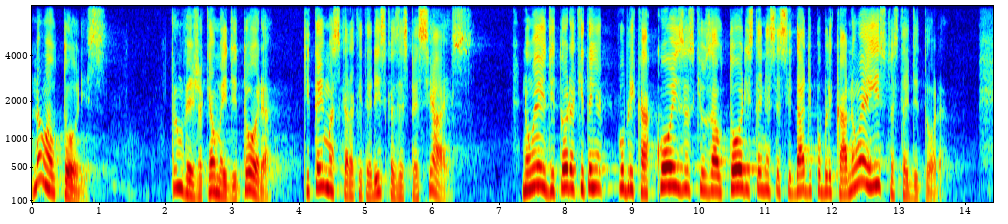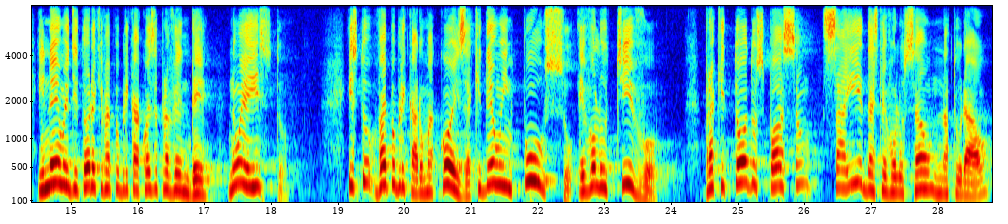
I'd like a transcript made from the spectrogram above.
não autores. Então veja que é uma editora que tem umas características especiais. Não é editora que tem que publicar coisas que os autores têm necessidade de publicar. Não é isto esta editora. E nem uma editora que vai publicar coisa para vender. Não é isto. Isto vai publicar uma coisa que dê um impulso evolutivo para que todos possam sair desta evolução natural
